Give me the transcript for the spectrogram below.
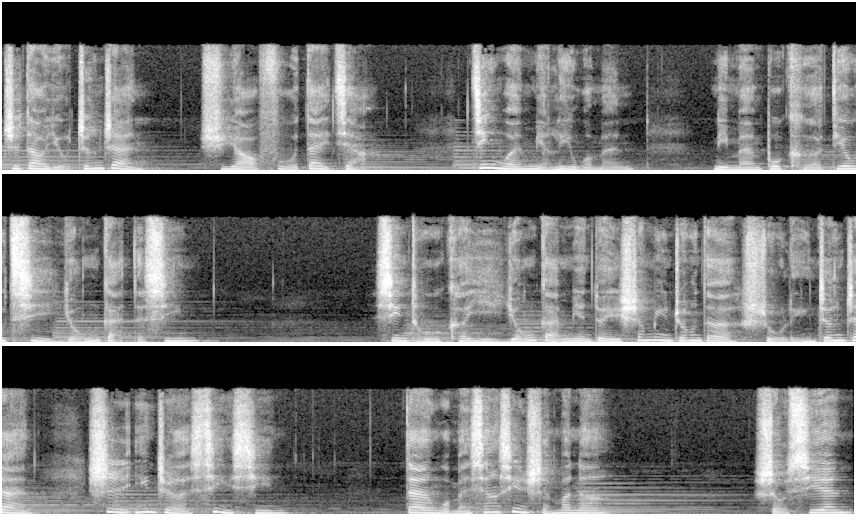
知道有征战，需要付代价。经文勉励我们：“你们不可丢弃勇敢的心。”信徒可以勇敢面对生命中的属灵征战。是因着信心，但我们相信什么呢？首先，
